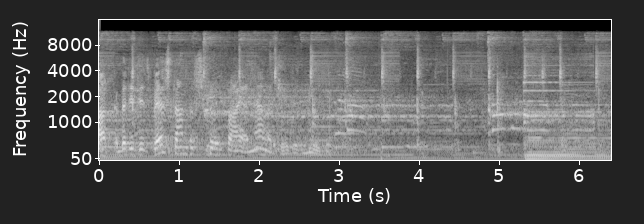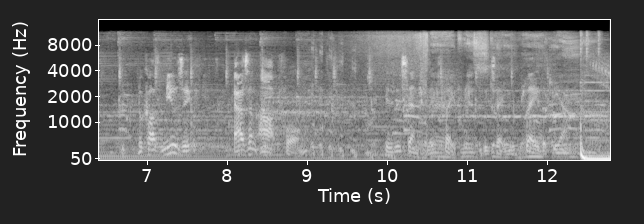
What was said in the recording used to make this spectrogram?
But, but it is best understood by analogy with music. Because music, as an art form, is essentially playful. We say you play the piano.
